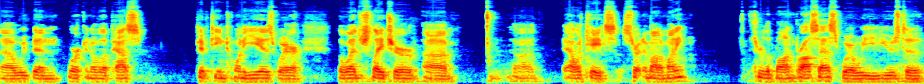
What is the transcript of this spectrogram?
Uh, we've been working over the past 15, 20 years where the legislature um, uh, allocates a certain amount of money through the bond process where we use to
